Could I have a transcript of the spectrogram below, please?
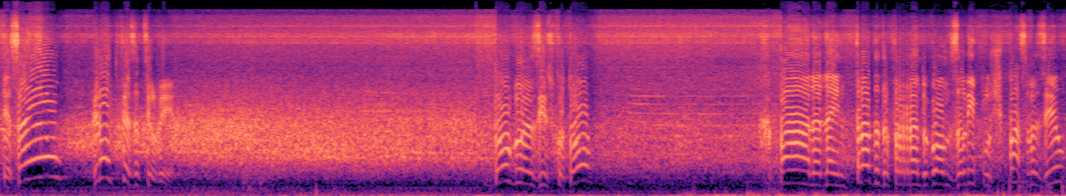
Atenção! Grande defesa de Silvino. Douglas executou. Repara na entrada de Fernando Gomes ali pelo espaço vazio.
